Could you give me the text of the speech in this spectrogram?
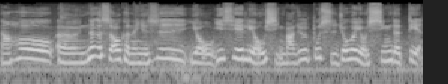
然后呃那个时候可能也是有一些流行吧，就是不时就会有新的店。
